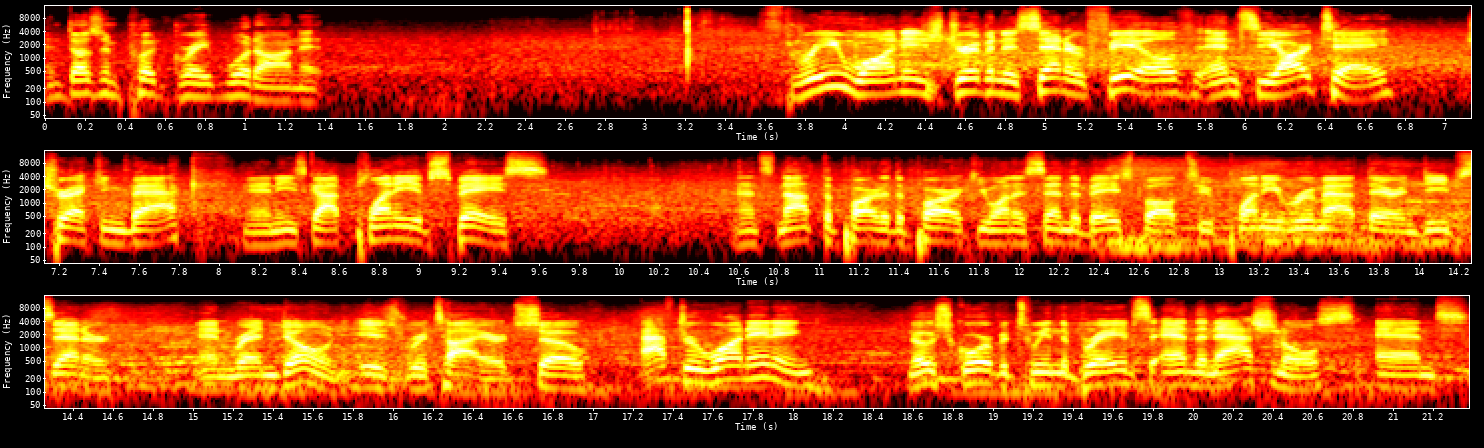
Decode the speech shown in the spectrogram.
and doesn't put great wood on it. 3-1 is driven to center field. Inciarte trekking back, and he's got plenty of space. That's not the part of the park you want to send the baseball to. Plenty of room out there in deep center. And Rendon is retired. So after one inning, no score between the Braves and the Nationals. And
